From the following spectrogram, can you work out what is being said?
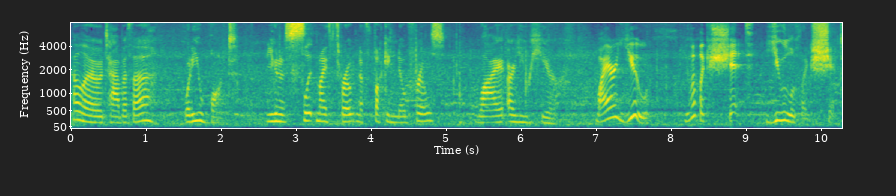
Hello, Tabitha. What do you want? Are you gonna slit my throat in a fucking no frills? Why are you here? Why are you? You look like shit. You look like shit.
